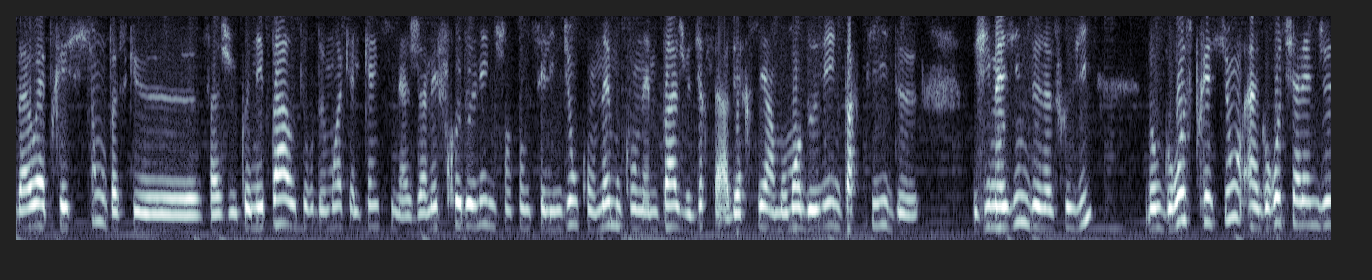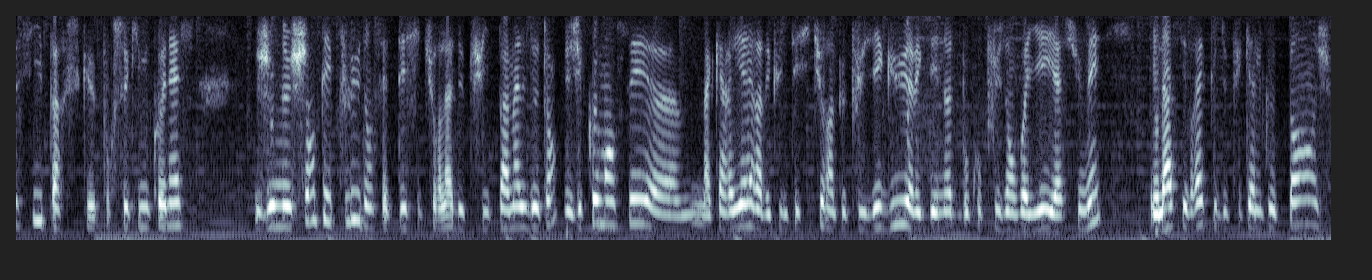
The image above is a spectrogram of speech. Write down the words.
Bah ouais, pression, parce que je connais pas autour de moi quelqu'un qui n'a jamais fredonné une chanson de Céline Dion, qu'on aime ou qu'on n'aime pas. Je veux dire, ça a bercé à un moment donné une partie de, j'imagine, de notre vie. Donc grosse pression, un gros challenge aussi, parce que pour ceux qui me connaissent, je ne chantais plus dans cette tessiture-là depuis pas mal de temps. J'ai commencé euh, ma carrière avec une tessiture un peu plus aiguë, avec des notes beaucoup plus envoyées et assumées. Et là, c'est vrai que depuis quelques temps, je suis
